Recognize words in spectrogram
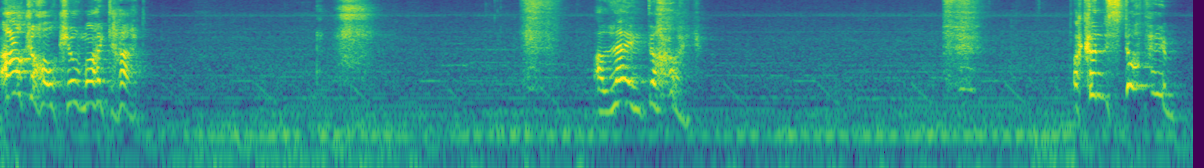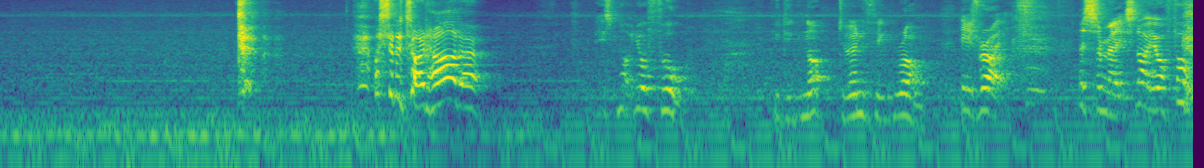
Alcohol killed my dad. I let him die. I couldn't stop him. I should have tried harder. It's not your fault. You did not do anything wrong. He's right. Listen, mate, it's not your fault.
